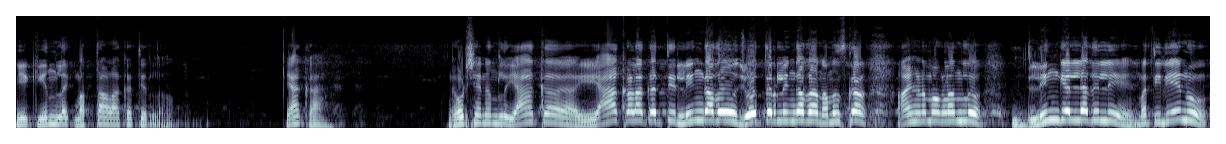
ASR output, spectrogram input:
ಈಗ ಇನ್ಲೈಕ್ ಮತ್ತಾಳಾಕತ್ತಿದ್ಲು. ಯಾಕ? ಗೌಡಶಾನಿ ಅಂದ್ಲು, ಯಾಕ? ಯಾಕೆ ಅಳಕತ್ತಿ? ಲಿಂಗ ಅದು, ಜ್ಯೋತಿರ್ಲಿಂಗ ಅದ, ನಮಸ್ಕಾರ. ಆ ಹೆಣ್ಮಗಳಂದ್ಲು ಲಿಂಗ ಎಲ್ಲಿ ಅದಿಲ್ಲಿ ಮತ್ತೆ ಇದೇನು?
